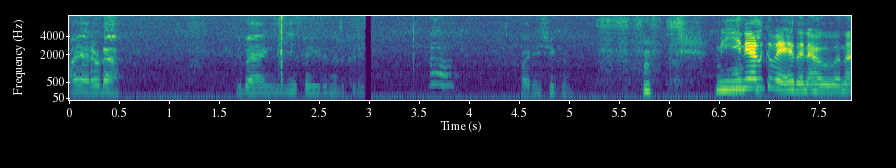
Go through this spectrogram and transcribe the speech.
ആ എവിടെ ഈ ബാഗ് ഈ സൈഡിൽ നിന്ന് എടുക്കടി പരീക്ഷിക്കും. മീനുകൾക്ക് വേദന ആകുന്ന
